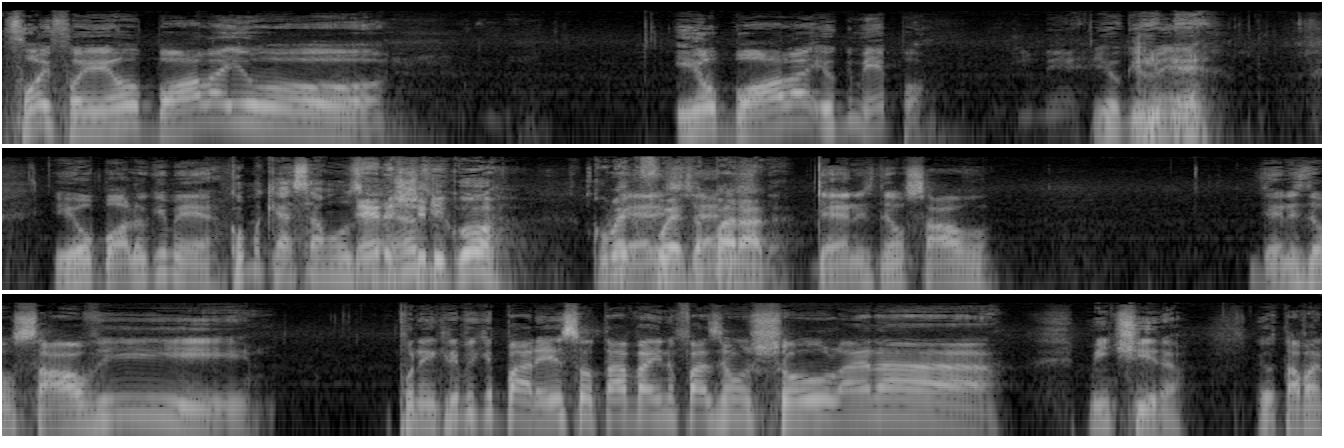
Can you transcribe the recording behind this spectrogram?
Foi, foi eu, Bola e o... Eu, Bola e o Guimê, pô. E o Guimê. Guimê. Eu, Bola e o Guimê. Como que é essa música Dennis te ligou? Como é que Dennis, foi essa Dennis. parada? Denis deu um salvo. Denis deu um salve e... Por incrível que pareça, eu tava indo fazer um show lá na... Mentira. Eu tava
